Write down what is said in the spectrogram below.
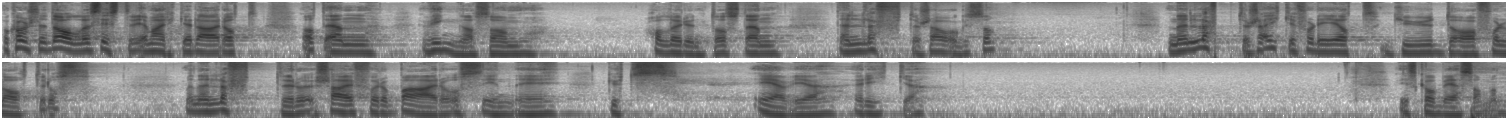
Og kanskje det aller siste vi merker, er at, at den vinga som holder rundt oss, den, den løfter seg også. Men den løfter seg ikke fordi at Gud da forlater oss, men den løfter seg for å bære oss inn i Guds evige rike. Vi skal be sammen.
